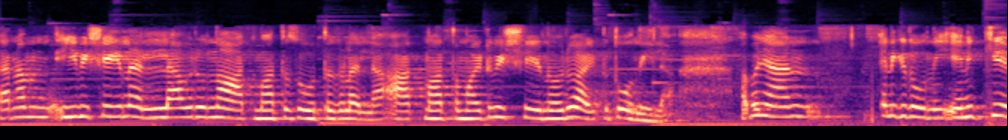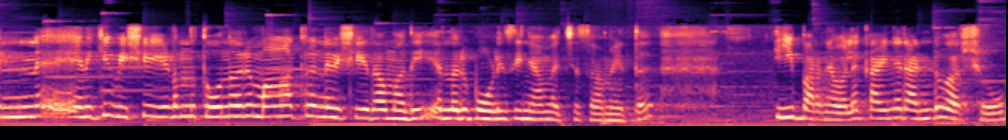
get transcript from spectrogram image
കാരണം ഈ വിഷ് ചെയ്യുന്ന എല്ലാവരും ഒന്നും ആത്മാർത്ഥ സുഹൃത്തുക്കളല്ല. ആത്മാർത്ഥമായിട്ട് വിഷ് ചെയ്യുന്നവരും ആയിട്ട് തോന്നിയില്ല. അപ്പോൾ ഞാൻ എനിക്ക് തോന്നി എനിക്ക് എന്നെ എനിക്ക് വിഷ് ചെയ്യണം എന്ന് തോന്നുന്നവർ മാത്രം എന്നെ വിഷ് ചെയ്താൽ മതി എന്നൊരു പോളിസി ഞാൻ വെച്ച സമയത്ത് ഈ പറഞ്ഞ പോലെ കഴിഞ്ഞ രണ്ട് വർഷവും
